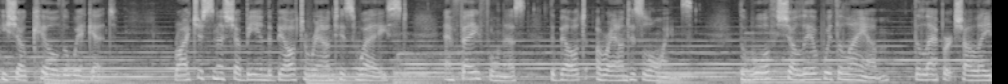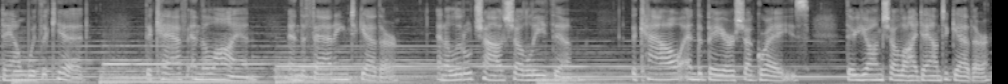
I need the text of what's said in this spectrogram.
he shall kill the wicked. Righteousness shall be in the belt around his waist, and faithfulness the belt around his loins. The wolf shall live with the lamb the leopard shall lay down with the kid, the calf and the lion, and the fatting together, and a little child shall lead them. The cow and the bear shall graze, their young shall lie down together,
